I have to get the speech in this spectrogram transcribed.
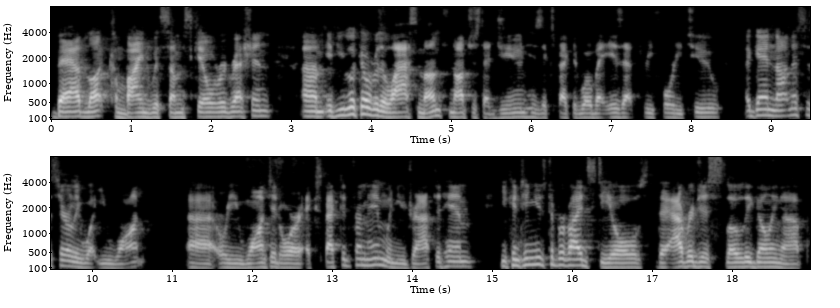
bad luck combined with some skill regression. Um, if you look over the last month, not just at June, his expected WOBA is at 342 again, not necessarily what you want uh, or you wanted or expected from him when you drafted him. He continues to provide steals. The average is slowly going up.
